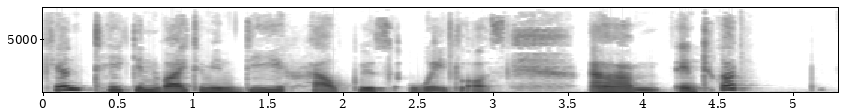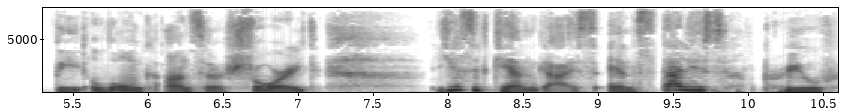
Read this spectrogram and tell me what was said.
can taking vitamin D help with weight loss? Um, and to cut the long answer short, yes, it can, guys. And studies prove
